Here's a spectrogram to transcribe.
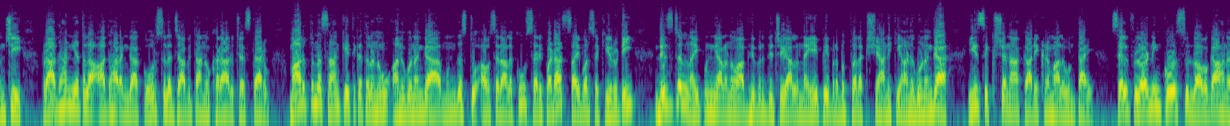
నుంచి ప్రాధాన్యతల ఆధారంగా కోర్సుల జాబితాను ఖరారు చేస్తారు. మారుతున్న సాంకేతికతలను అనుగుణంగా ముందస్తు అవసరాలకు సరిపడా సైబర్ సెక్యూరిటీ డిజిటల్ నైపుణ్యాలను అభివృద్ధి చేయాలన్న ఏపీ ప్రభుత్వ లక్ష్యానికి అనుగుణంగా ఈ శిక్షణ కార్యక్రమాలు ఉంటాయి. సెల్ఫ్ లెర్నింగ్ కోర్సుల్లో అవగాహన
